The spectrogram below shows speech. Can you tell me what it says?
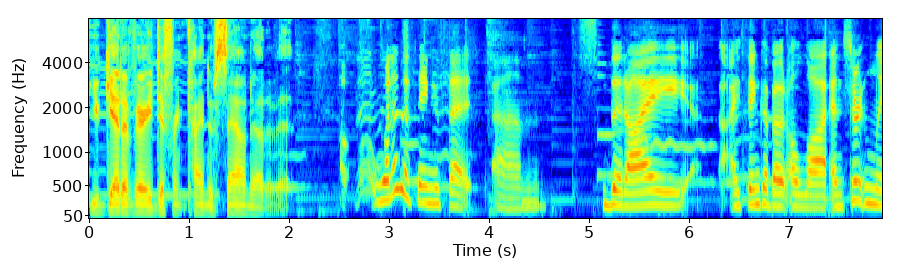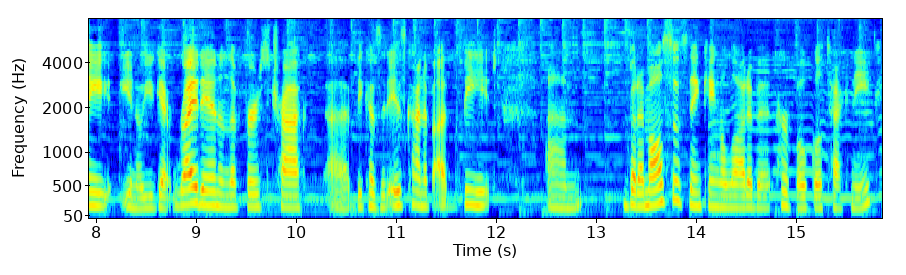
you get a very different kind of sound out of it. one of the things that um, that I I think about a lot, and certainly you know you get right in on the first track uh, because it is kind of upbeat, um, but I'm also thinking a lot about her vocal technique.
